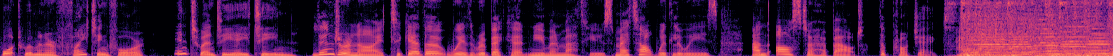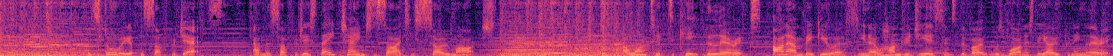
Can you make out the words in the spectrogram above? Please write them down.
what women are fighting for in 2018. Linda and I, together with Rebecca Newman Matthews, met up with Louise and asked her about the project. The story of the suffragettes and the suffragists, they changed society so much. I wanted to keep the lyrics unambiguous, you know, 100 years since the vote was won is the opening lyric.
